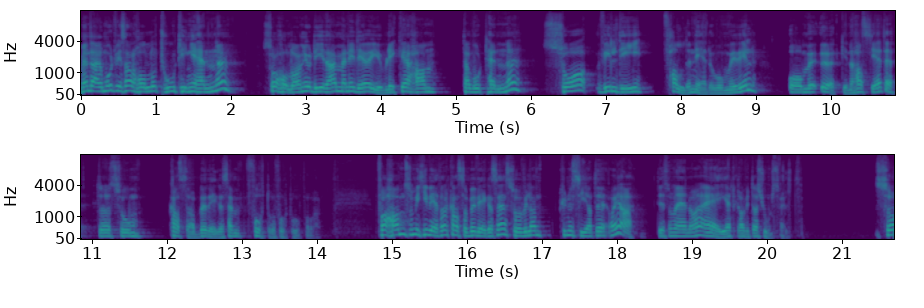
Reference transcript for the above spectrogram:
Men derimot, hvis han holder to ting i hendene, så holder han jo de der, men i det øyeblikket han tar bort hendene, så vil de falle nedover om vi vil, og med økende hastighet ettersom kassa beveger seg fortere og fortere oppover. For han som ikke vet at kassa beveger seg, så vil han kunne si at det, å ja, det som er nå, er i et gravitasjonsfelt. Så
